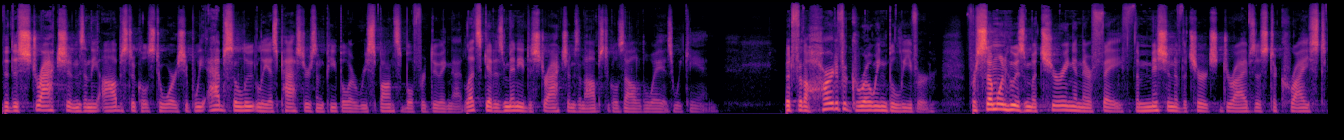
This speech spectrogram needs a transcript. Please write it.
the distractions and the obstacles to worship. We absolutely, as pastors and people, are responsible for doing that. Let's get as many distractions and obstacles out of the way as we can. But for the heart of a growing believer, for someone who is maturing in their faith, the mission of the church drives us to Christ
